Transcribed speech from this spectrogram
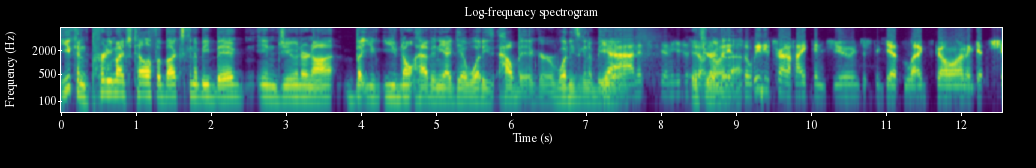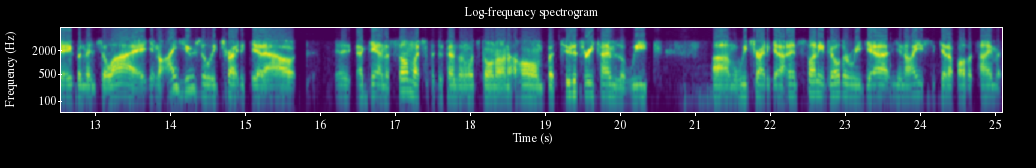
you can pretty much tell if a buck's going to be big in June or not, but you, you don't have any idea what he's how big or what he's going to be. Yeah, and it's and you just don't know. It. So we do try to hike in June just to get legs going and get in shape, and then July. You know, I usually try to get out it, again, so much of it depends on what's going on at home, but two to three times a week, um, we try to get out. And it's funny, the older we get, you know, I used to get up all the time at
